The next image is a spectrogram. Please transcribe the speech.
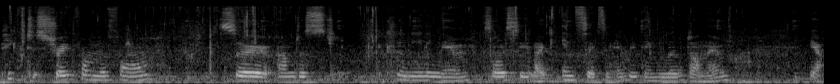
picked straight from the farm, so I'm just cleaning them. So I see like insects and everything lived on them. Yeah.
